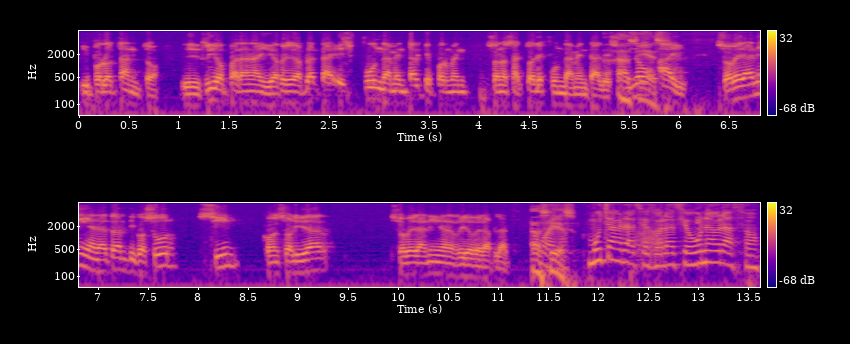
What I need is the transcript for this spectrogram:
y por lo tanto el río Paraná y el río de la Plata es fundamental que formen, son los actores fundamentales. Así no es. hay soberanía en el Atlántico Sur sin consolidar soberanía en el río de la Plata. Así Bueno, es. Muchas gracias, Horacio. Un abrazo.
